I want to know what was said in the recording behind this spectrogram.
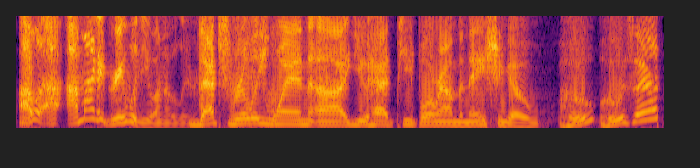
I, I, I might agree with you on O'Leary. That's really when uh, you had people around the nation go, "Who? Who is that?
